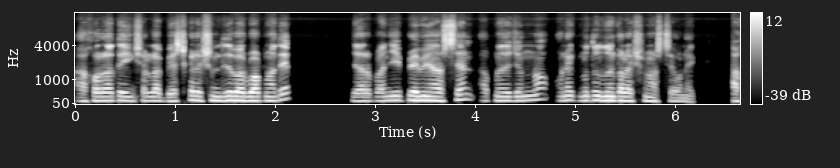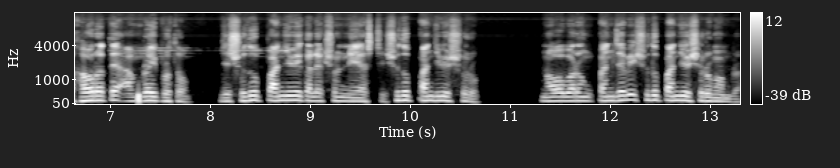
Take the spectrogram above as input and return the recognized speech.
আখরাতে ইনশাল্লাহ বেস্ট কালেকশন দিতে পারব আপনাদের। যারা পাঞ্জাবি প্রেমী আসছেন, আপনাদের জন্য অনেক নতুন নতুন কালেকশন আসছে অনেক। আখাউড়াতে আমরাই প্রথম যে শুধু পাঞ্জাবি কালেকশন নিয়ে আসছি, শুধু পাঞ্জাবির শোরুম নববারং পাঞ্জাবি, শুধু পাঞ্জাবি শোরুম আমরা।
